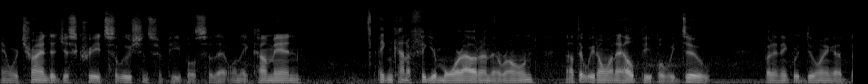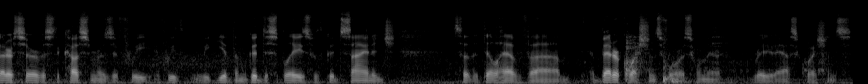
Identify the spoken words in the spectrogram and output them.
And we're trying to just create solutions for people so that when they come in, they can kind of figure more out on their own. Not that we don't want to help people, we do, but I think we're doing a better service to customers if we if we, we give them good displays with good signage, so that they'll have um, better questions for us when they're ready to ask questions.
